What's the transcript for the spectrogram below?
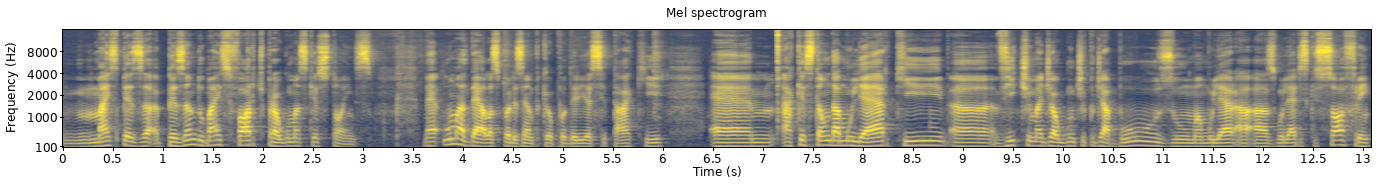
mais pesa pesando mais forte para algumas questões. Né? Uma delas, por exemplo, que eu poderia citar aqui é a questão da mulher que uh, vítima de algum tipo de abuso, uma mulher, as mulheres que sofrem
